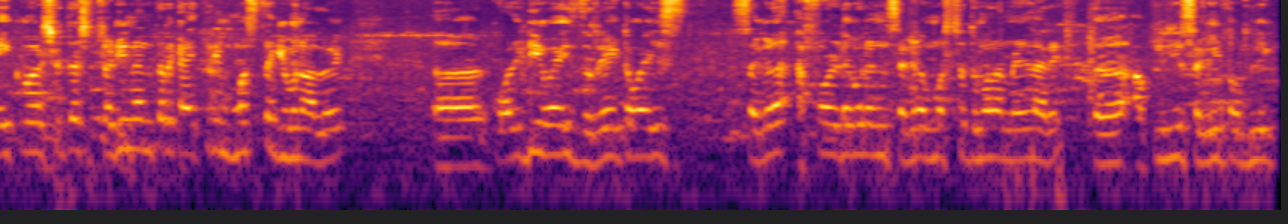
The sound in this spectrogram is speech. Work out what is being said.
एक वर्षाच्या स्टडीनंतर काहीतरी मस्त घेऊन आलो आहे क्वालिटी वाईज रेट वाईज सगळं अफोर्डेबल आणि सगळं मस्त तुम्हाला मिळणार आहे. तर आपली जी सगळी पब्लिक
